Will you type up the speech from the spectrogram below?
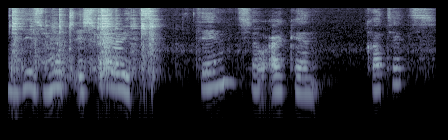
this wood is very thin so I can cut it.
